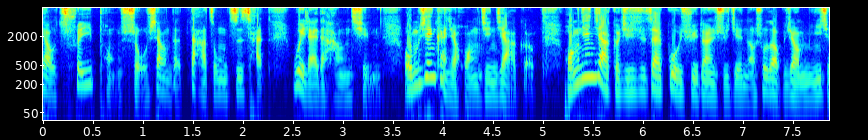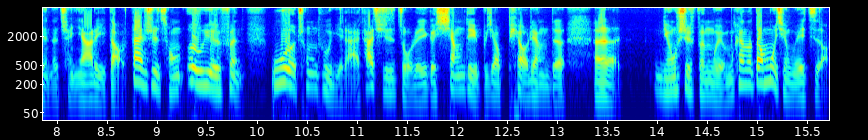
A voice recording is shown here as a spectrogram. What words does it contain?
要吹捧手上的大宗资产未来的行情。我们先看一下黄金价格，黄金价格其实在过去一段时间呢，受到比较明显的承压力道。但是从二月份乌俄冲突以来，它其实走了一个相对比较漂亮的呃。牛市氛围，我们看到到目前为止啊，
